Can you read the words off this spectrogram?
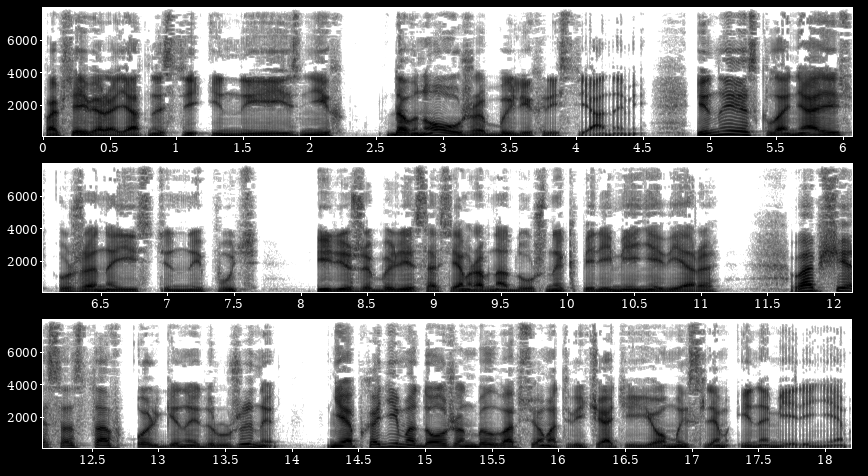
По всей вероятности, иные из них давно уже были христианами, иные склонялись уже на истинный путь или же были совсем равнодушны к перемене веры. Вообще, состав Ольгиной дружины необходимо должен был во всем отвечать ее мыслям и намерениям.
